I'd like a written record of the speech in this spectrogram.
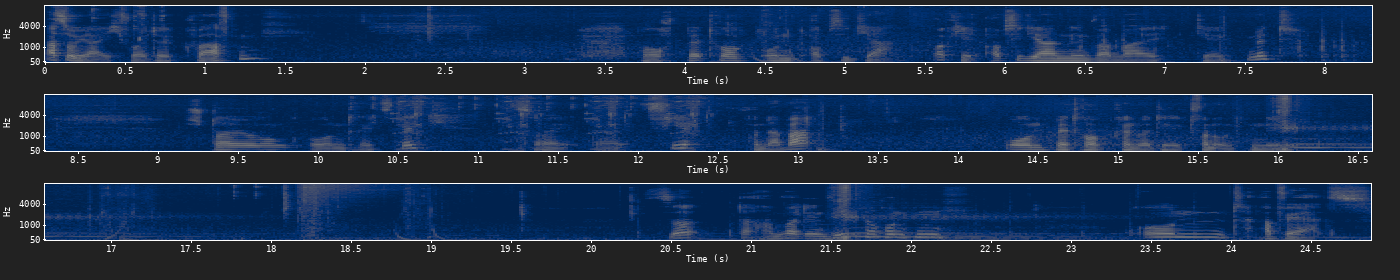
Achso, ja, ich wollte craften. Braucht Bedrock und Obsidian. Okay, Obsidian nehmen wir mal direkt mit. Steuerung und Rechtsklick. 2, 3, 4. Wunderbar. Und Bedrock können wir direkt von unten nehmen. So, da haben wir den Weg nach unten. Und abwärts.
